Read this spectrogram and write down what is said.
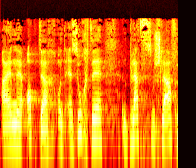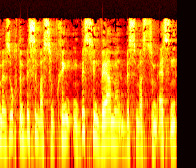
ein Obdach und er suchte einen Platz zum Schlafen, er suchte ein bisschen was zum Trinken, ein bisschen Wärme und ein bisschen was zum Essen,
